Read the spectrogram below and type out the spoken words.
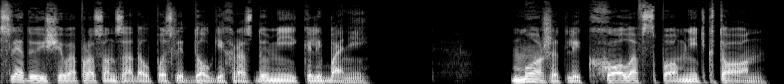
Следующий вопрос он задал после долгих раздумий и колебаний. Может ли Кхола вспомнить, кто он?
